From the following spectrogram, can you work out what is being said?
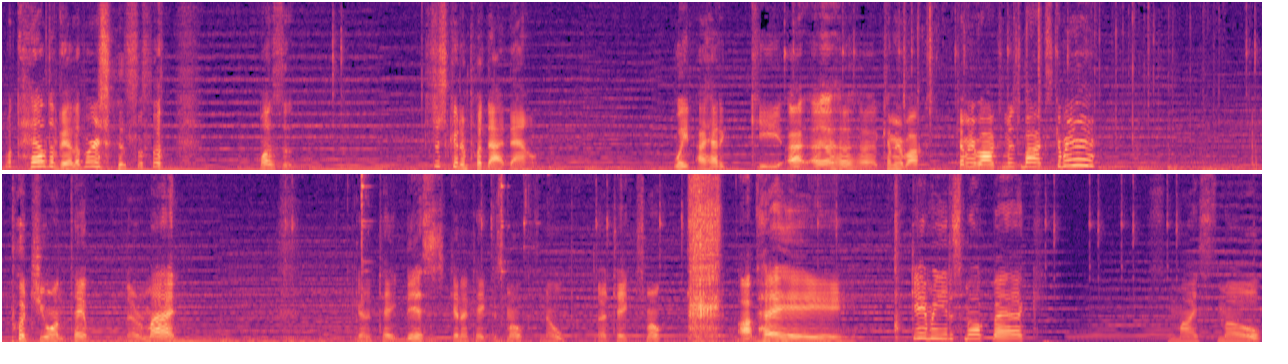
What the hell, developers? What's the... Just gonna put that down. Wait, I had a key. Uh, uh, uh, uh, come here, box. Come here, box. Mr. Box, come here. Put you on the table. Never mind. Gonna take this. Can I take the smoke? Nope. Gonna take the smoke. Uh, hey! Give me the smoke back. My smoke.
